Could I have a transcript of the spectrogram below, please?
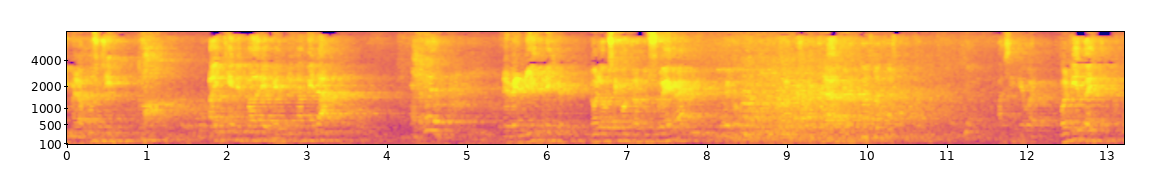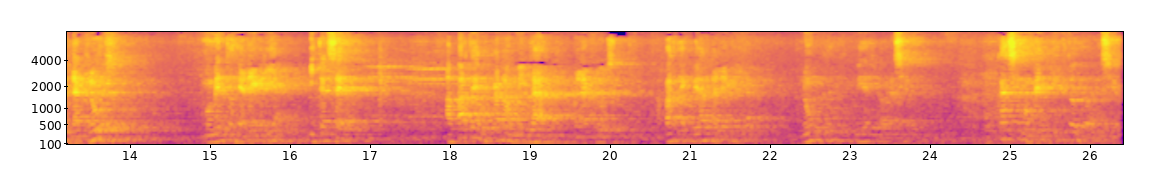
Y me la puso así. Ahí tiene, padre, bendígamela. No la usé contra tu suegra, pero Así que bueno, volviendo a esto, la cruz, momentos de alegría. Y tercero, aparte de buscar la humildad con la cruz, aparte de cuidar la alegría, nunca descuides la oración. Busca ese momentito de oración.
